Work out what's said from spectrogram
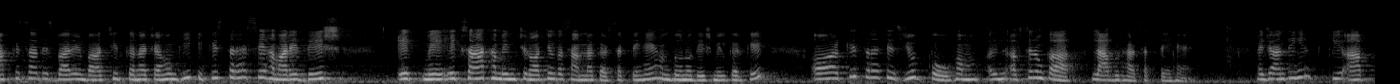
आपके साथ इस बारे में बातचीत करना चाहूंगी कि किस तरह से हमारे देश एक में एक साथ हम इन चुनौतियों का सामना कर सकते हैं हम दोनों देश मिलकर के और किस तरह से इस युग को हम इन अवसरों का लाभ उठा सकते हैं? मैं जानती हूँ कि आप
